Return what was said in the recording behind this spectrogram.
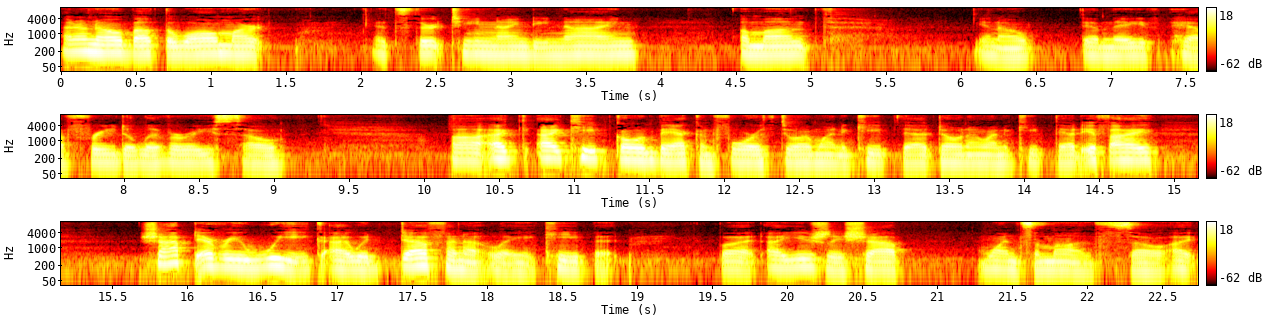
I don't know about the Walmart It's $13.99 a month. You know, then they have free delivery. So uh, I, I keep going back and forth. Do I want to keep that? Don't I want to keep that? If I shopped every week, I would definitely keep it. But I usually shop once a month, so I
